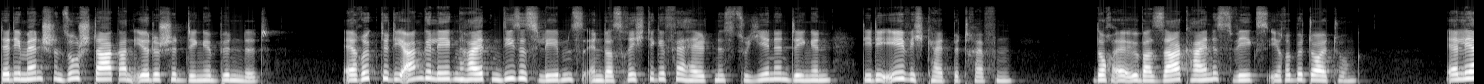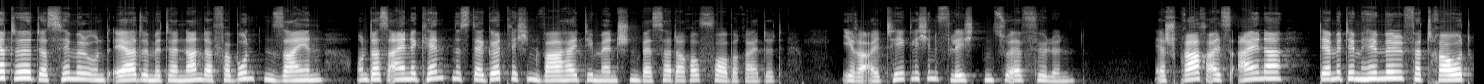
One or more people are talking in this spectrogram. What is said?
der die Menschen so stark an irdische Dinge bindet. Er rückte die Angelegenheiten dieses Lebens in das richtige Verhältnis zu jenen Dingen, die die Ewigkeit betreffen. Doch er übersah keineswegs ihre Bedeutung. Er lehrte, dass Himmel und Erde miteinander verbunden seien und dass eine Kenntnis der göttlichen Wahrheit die Menschen besser darauf vorbereitet, ihre alltäglichen Pflichten zu erfüllen. Er sprach als einer, der mit dem Himmel vertraut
